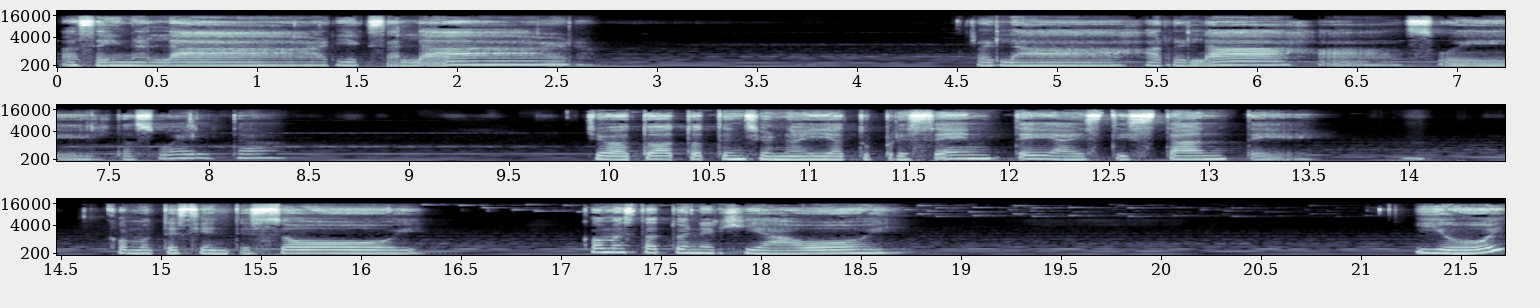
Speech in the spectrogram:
Vas a inhalar y exhalar. Relaja, relaja, suelta, suelta. Lleva toda tu atención ahí a tu presente, a este instante. ¿Cómo te sientes hoy? ¿Cómo está tu energía hoy? Y hoy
